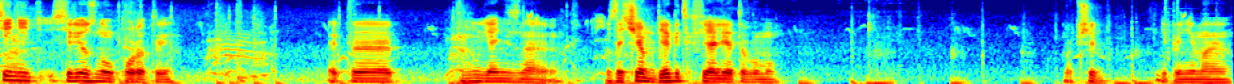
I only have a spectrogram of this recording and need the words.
С- синий серьезно упоротый. Это, ну я не знаю, зачем бегать к фиолетовому? Вообще не понимаю.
